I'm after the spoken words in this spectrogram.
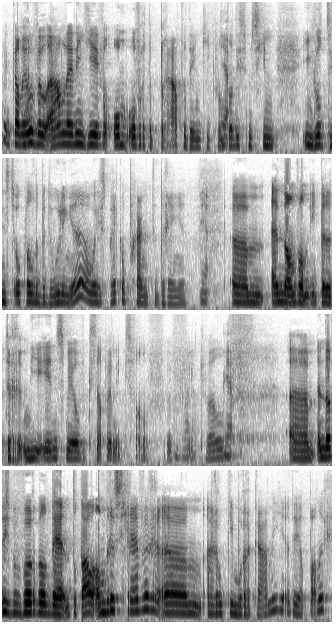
Het kan heel veel aanleiding geven om over te praten, denk ik. Want Ja. dat is misschien in godsdienst ook wel de bedoeling, hè? om een gesprek op gang te brengen. Ja. Ehm, en dan van, ik ben het er niet eens mee of ik snap er niks van, of, of Voilà. ik wel. Ja. Ehm, en dat is bijvoorbeeld bij een totaal andere schrijver, ehm, Haruki Murakami, de Japanner.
